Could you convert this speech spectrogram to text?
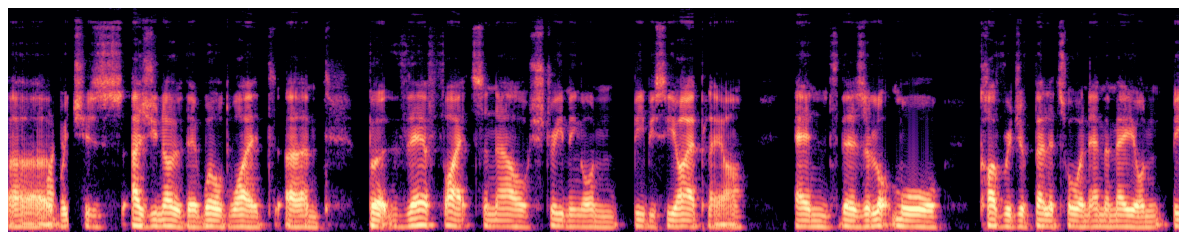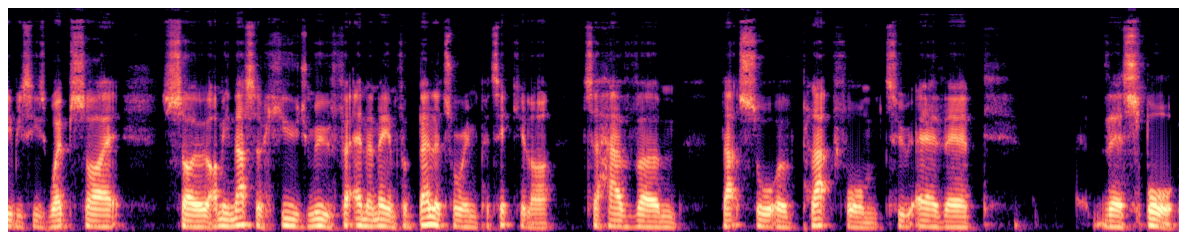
uh, which is, as you know, they're worldwide. Um, but their fights are now streaming on BBC iPlayer, and there's a lot more coverage of Bellator and MMA on BBC's website. So, I mean, that's a huge move for MMA and for Bellator in particular to have um, that sort of platform to air their their sport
